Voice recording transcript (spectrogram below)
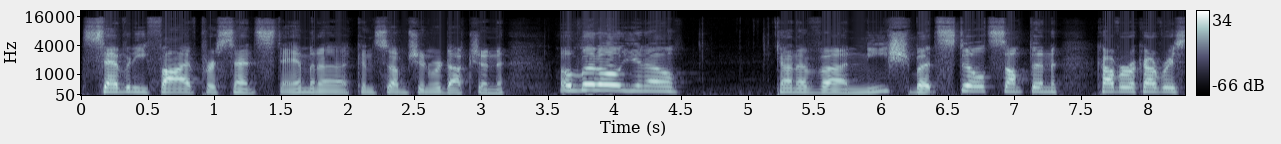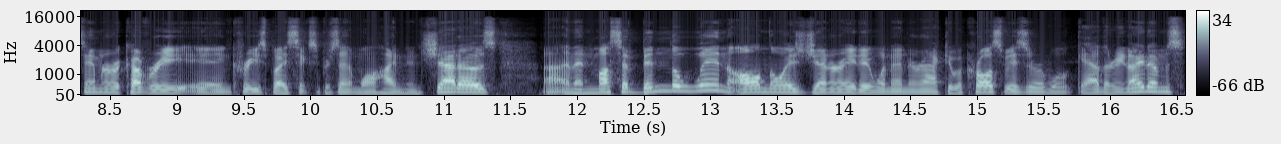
75% stamina consumption reduction. A little, you know, kind of uh, niche, but still something. Cover recovery, stamina recovery increased by 60% while hiding in shadows. Uh, and then must have been the wind. All noise generated when interacting with crawl spaces or while gathering items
